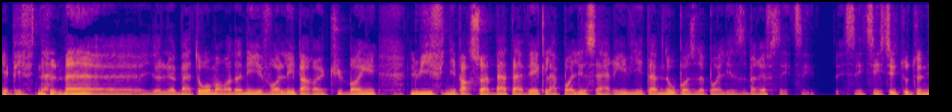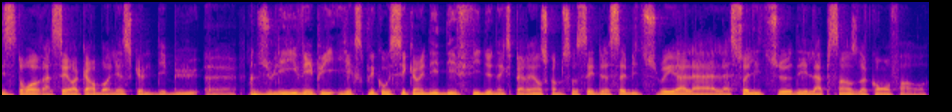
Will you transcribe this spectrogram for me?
Et puis finalement, euh, le bateau, à un moment donné, est volé par un Cubain. Lui, il finit par se battre avec, la police arrive, il est amené au poste de police. Bref, c'est toute une histoire assez rocambolesque le début du livre. Et puis, il explique aussi qu'un des défis d'une expérience comme ça, c'est de s'habituer à la solitude et l'absence de confort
